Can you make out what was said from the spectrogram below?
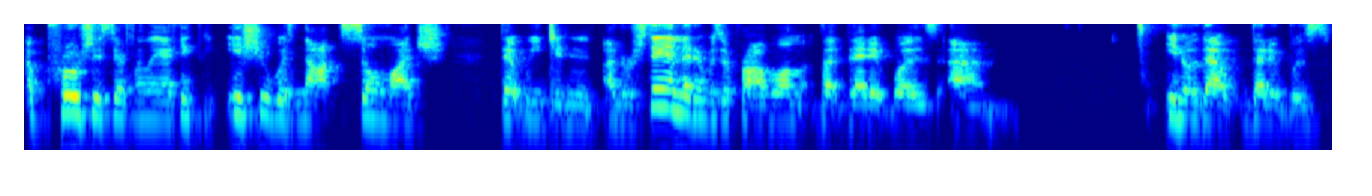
approached this differently. I think the issue was not so much that we didn't understand that it was a problem, but that it was um, you know, that, that it was,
